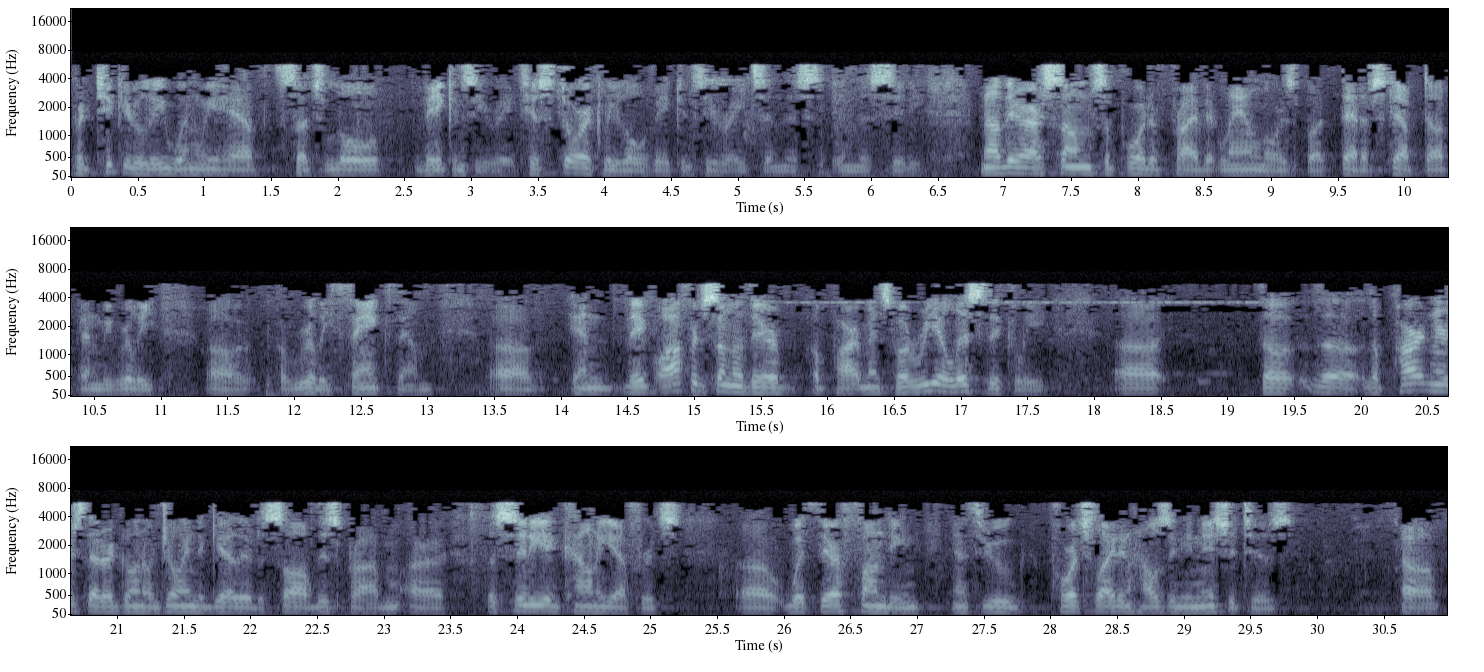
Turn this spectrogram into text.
particularly when we have such low vacancy rates, historically low vacancy rates in this in this city. Now there are some supportive private landlords, but that have stepped up, and we really uh, really thank them. Uh, and they've offered some of their apartments, but realistically, uh, the, partners that are going to join together to solve this problem are the city and county efforts uh, with their funding and through Porchlight and housing initiatives. Uh,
